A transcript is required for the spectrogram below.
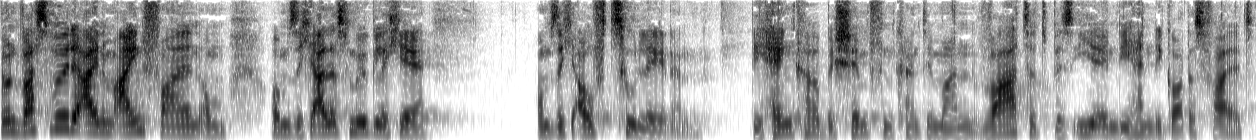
Nun, was würde einem einfallen, um, um sich alles Mögliche, um sich aufzulehnen? Die Henker beschimpfen könnte man. Wartet, bis ihr in die Hände Gottes fallt.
